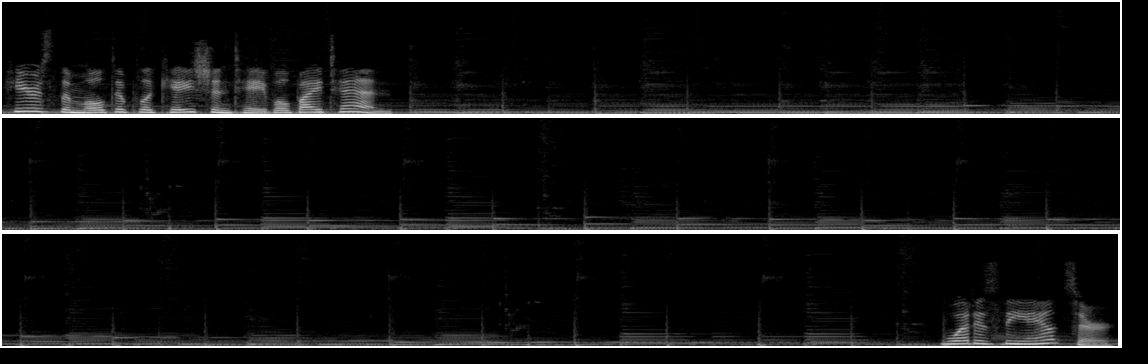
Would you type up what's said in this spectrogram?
Here's the multiplication table by 10. What is the answer?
